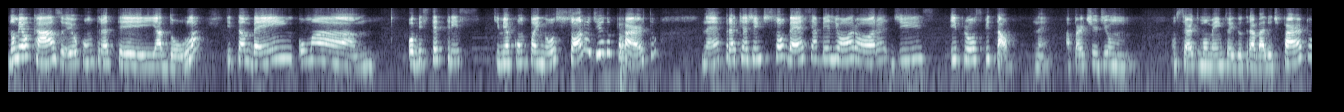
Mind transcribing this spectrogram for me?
No meu caso, eu contratei a doula e também uma obstetriz que me acompanhou só no dia do parto, né, para que a gente soubesse a melhor hora de ir para o hospital, né, a partir de um um certo momento aí do trabalho de parto,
